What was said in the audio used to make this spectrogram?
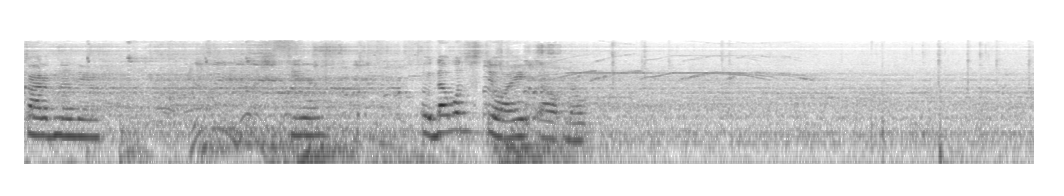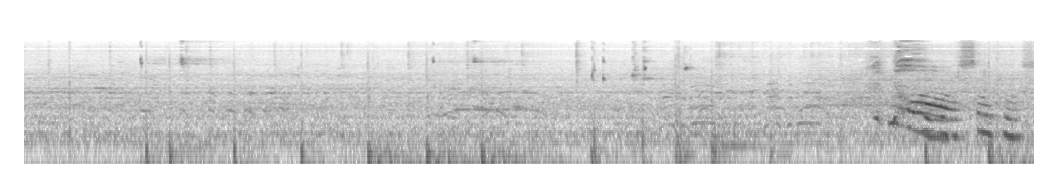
Got another steal. Oh, that was a steal, right? Oh, no. No, so close.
